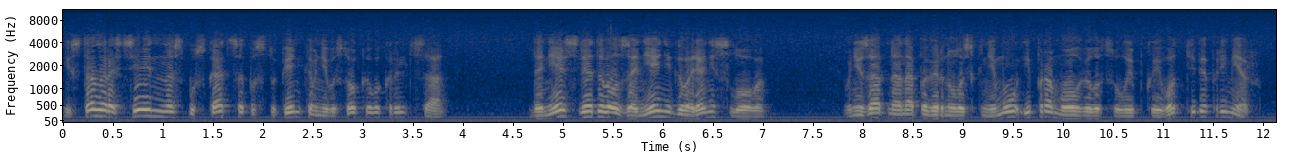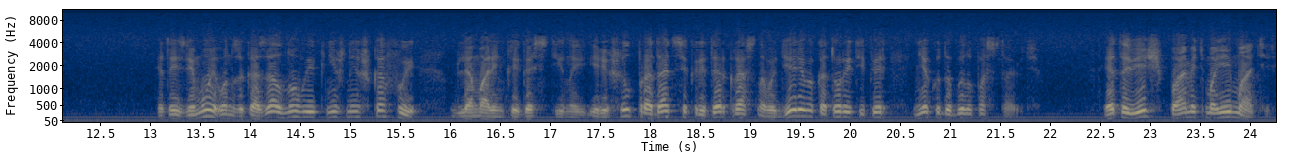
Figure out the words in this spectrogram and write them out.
и стала рассеянно спускаться по ступенькам невысокого крыльца. Даниэль следовал за ней, не говоря ни слова. Внезапно она повернулась к нему и промолвила с улыбкой, «Вот тебе пример». Этой зимой он заказал новые книжные шкафы для маленькой гостиной и решил продать секретарь красного дерева, который теперь некуда было поставить. Это вещь память моей матери.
